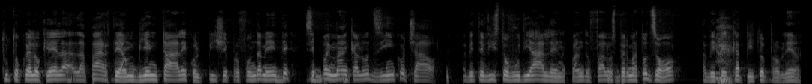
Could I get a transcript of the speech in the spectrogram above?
tutto quello che è la, la, parte ambientale colpisce profondamente, se poi manca lo zinco, ciao, avete visto Woody Allen quando fa lo spermatozoo, avete capito il problema.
